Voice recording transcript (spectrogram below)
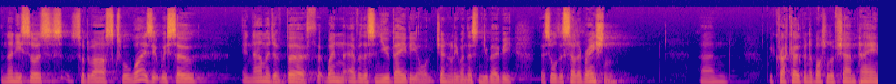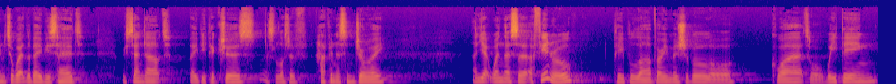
And then he sort of asks, well, why is it we're so enamored of birth that whenever there's a new baby, or generally when there's a new baby, there's all the celebration. And we crack open a bottle of champagne to wet the baby's head. We send out baby pictures. There's a lot of happiness and joy. And yet, when there's a, a funeral, people are very miserable or quiet or weeping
